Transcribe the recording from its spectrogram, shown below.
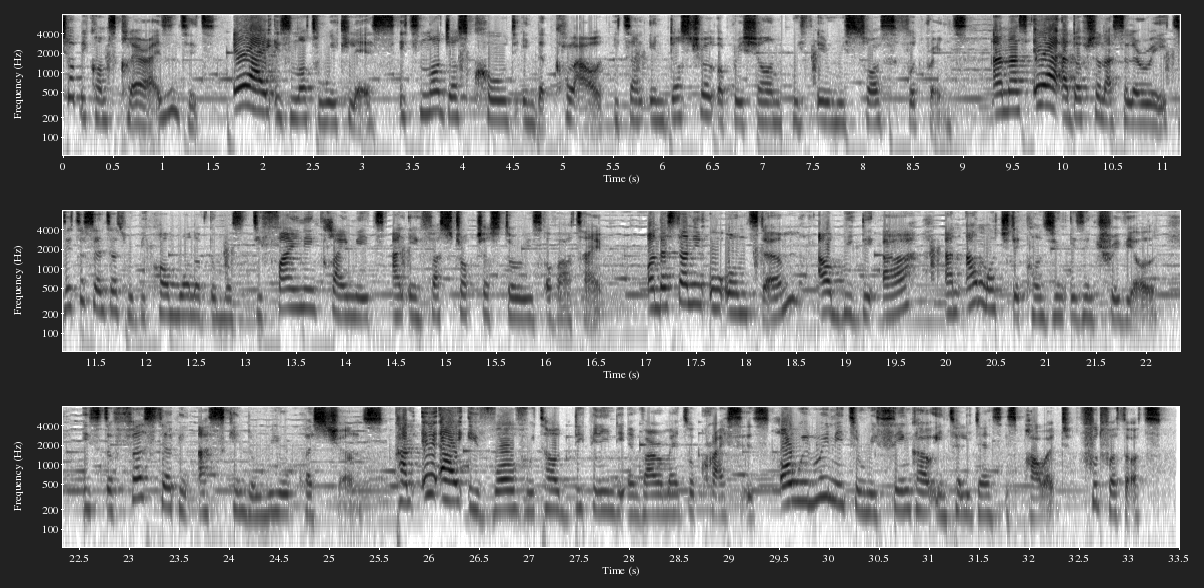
picture becomes clearer, isn't it? AI is not weightless. It's not just code in the cloud. It's an industrial operation with a resource footprint. And as AI adoption accelerates, data centers will become one of the most defining climate and infrastructure stories of our time. Understanding who owns them, how big they are, and how much they consume isn't trivial. It's the first step in asking the real questions. Can AI evolve without deepening the environmental crisis? Or will we need to rethink how intelligence is powered? Food for thought.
